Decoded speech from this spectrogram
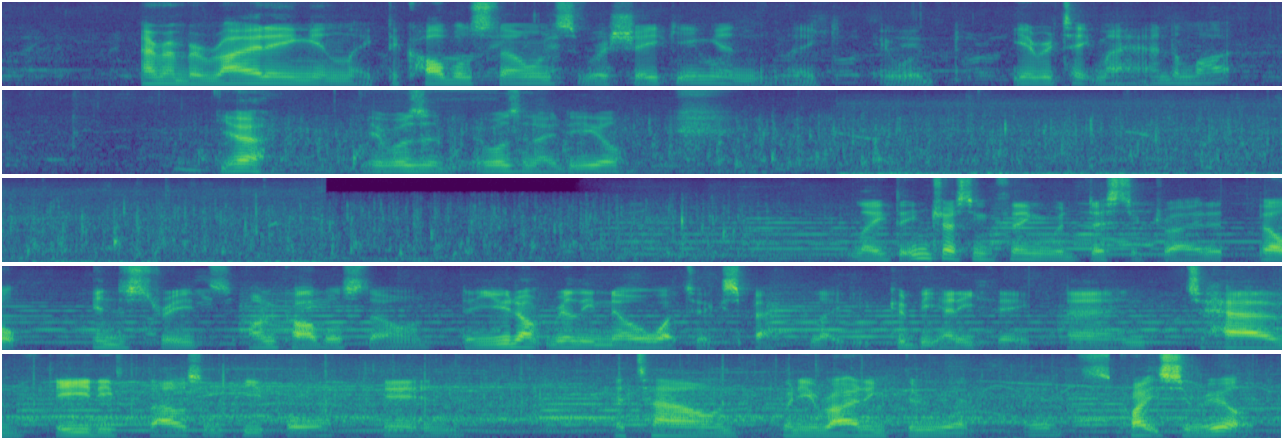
I remember riding and like the cobblestones were shaking and like it would irritate my hand a lot. Yeah, it wasn't it wasn't ideal. Like the interesting thing with district ride, it built in the streets on cobblestone, then you don't really know what to expect. Like it could be anything. And to have 80,000 people in a town when you're riding through it, it's quite surreal.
